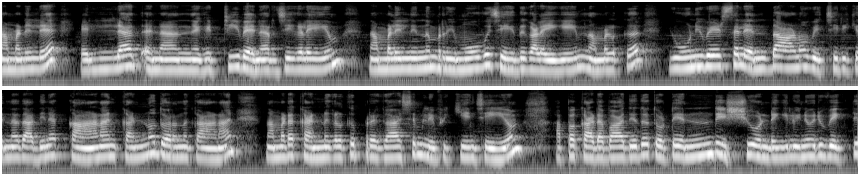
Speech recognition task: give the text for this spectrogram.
നമ്മളിലെ എല്ലാ എന്നാ നെഗറ്റീവ് എനർജികളെയും നമ്മളിൽ നിന്നും റിമൂവ് ചെയ്ത് കളയുകയും നമ്മൾക്ക് യൂണിവേഴ്സൽ എന്താണോ വെച്ചിരിക്കുന്നത് അതിനെ കാണാൻ കണ്ണു തുറന്ന് കാണാൻ നമ്മുടെ കണ്ണുകൾക്ക് പ്രകാശം ലഭിക്കുകയും ചെയ്യും. അപ്പോൾ കടബാധ്യത തൊട്ട് എന്ത് ഇഷ്യൂ ഉണ്ടെങ്കിലും ഇനി ഒരു വ്യക്തി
